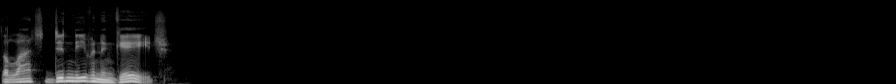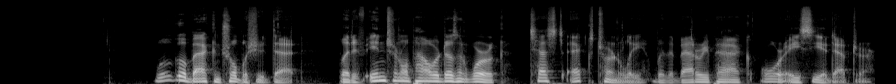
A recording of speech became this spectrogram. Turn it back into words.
The latch didn't even engage. We'll go back and troubleshoot that, but if internal power doesn't work, test externally with a battery pack or AC adapter.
